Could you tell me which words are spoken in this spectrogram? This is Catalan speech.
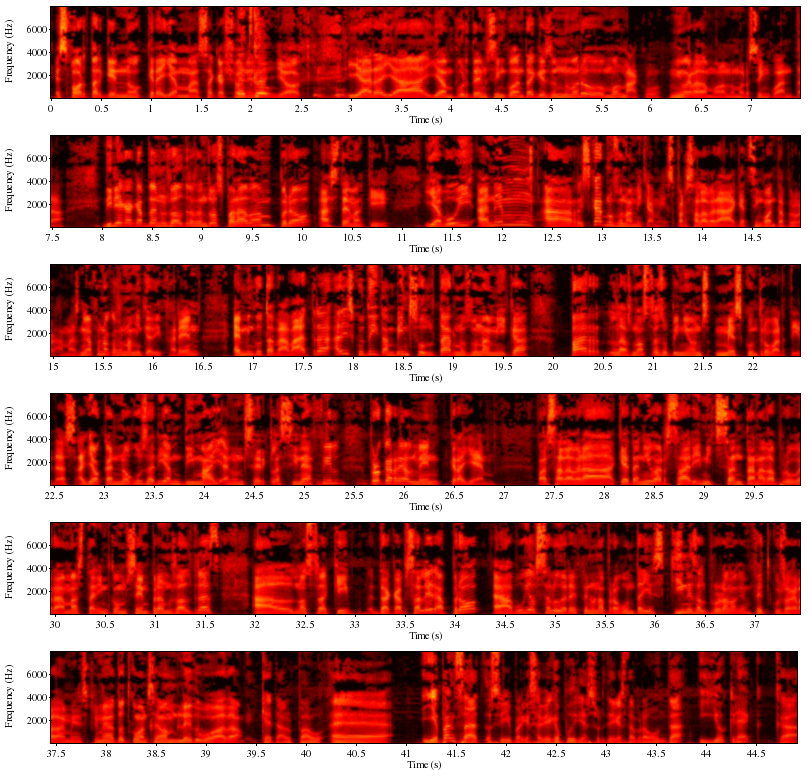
És fort perquè no creiem massa que això Let's anés go. enlloc i ara ja ja en portem 50, que és un número molt maco. A mi m'agrada molt el número 50. Diria que cap de nosaltres ens ho esperàvem, però estem aquí. I avui anem a arriscar-nos una mica més per celebrar aquests 50 programes. Anem a fer una cosa una mica diferent. Hem vingut a debatre, a discutir i també insultar-nos una mica per les nostres opinions més controvertides. Allò que no gosaríem dir mai en un cercle cinèfil, però que realment creiem. Per celebrar aquest aniversari, mig centenar de programes, tenim com sempre amb nosaltres el nostre equip de capçalera, però eh, avui els saludaré fent una pregunta i és quin és el programa que hem fet que us agrada més? Primer de tot comencem amb l'Edu Boada. Què tal, Pau? Eh, i he pensat, o sigui, perquè sabia que podria sortir aquesta pregunta, i jo crec que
